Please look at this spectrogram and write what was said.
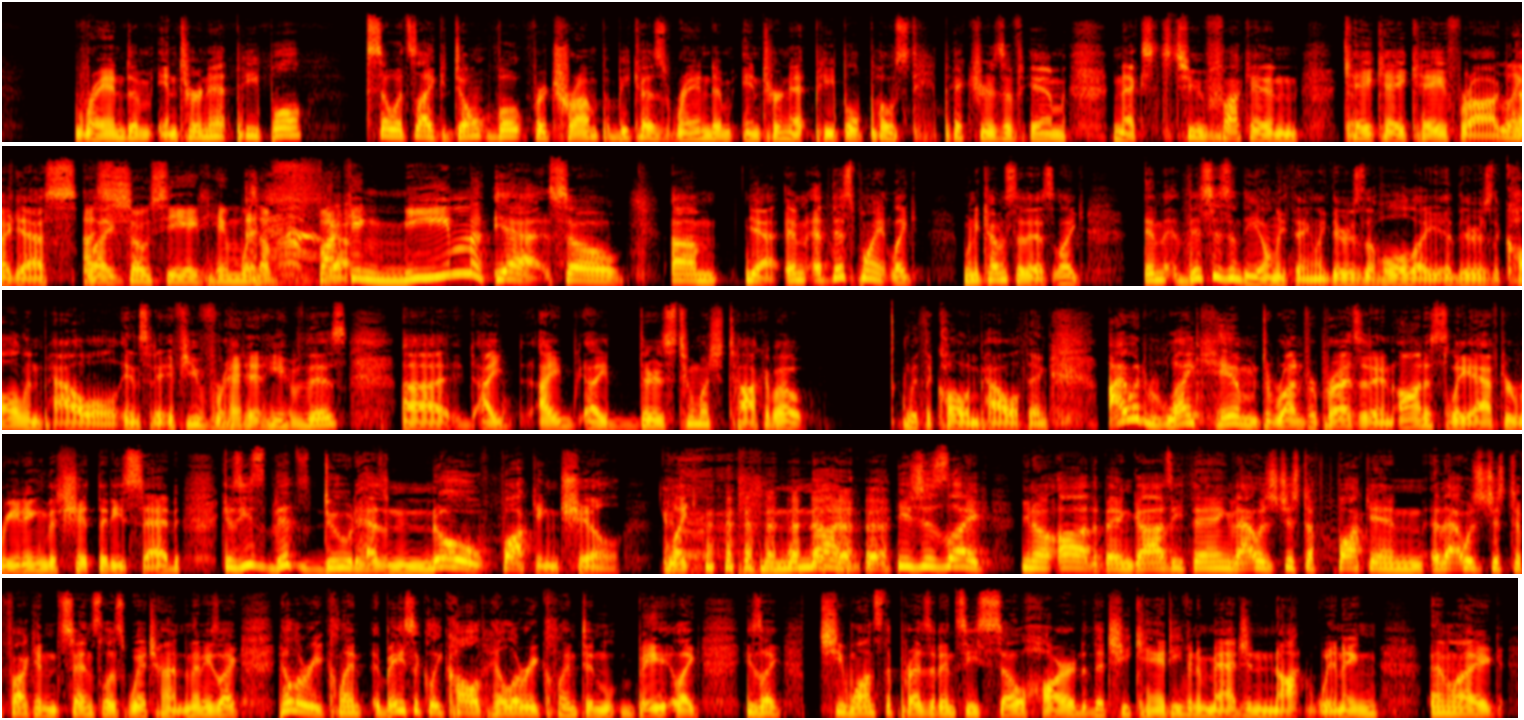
random internet people. So it's like, don't vote for Trump because random internet people post pictures of him next to fucking KKK frog. Like, I guess like Associate him with a fucking meme. yeah so um yeah and at this point like when it comes to this like and this isn't the only thing like there's the whole like there's the colin powell incident if you've read any of this uh i i i there's too much to talk about with the Colin Powell thing. I would like him to run for president, honestly, after reading the shit that he said. Because he's this dude has no fucking chill. Like none. He's just like, you know, oh, the Benghazi thing, that was just a fucking that was just a fucking senseless witch hunt. And then he's like, Hillary Clinton basically called Hillary Clinton ba- like he's like she wants the presidency so hard that she can't even imagine not winning. And like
